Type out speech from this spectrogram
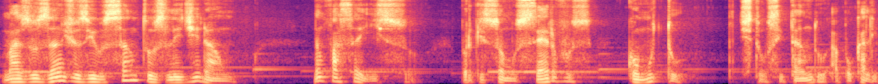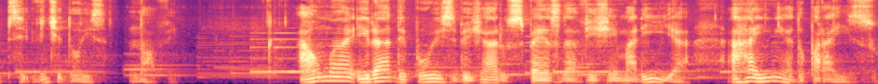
mas os anjos e os santos lhe dirão: Não faça isso porque somos servos como tu. Estou citando Apocalipse 22, 9. A alma irá depois beijar os pés da Virgem Maria, a rainha do paraíso.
